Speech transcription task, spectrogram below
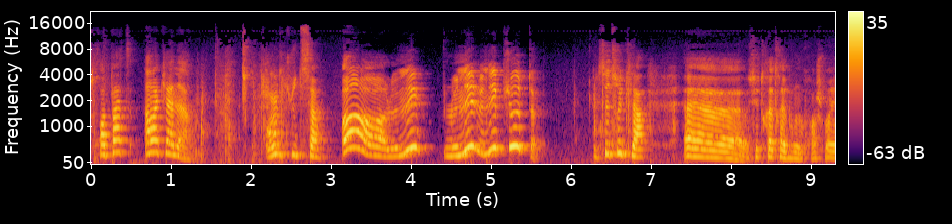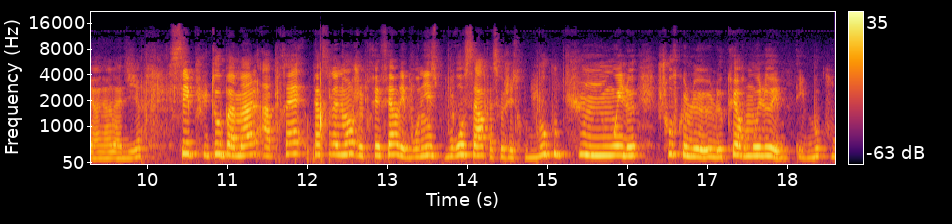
trois pattes à un canard. Ensuite ça. Oh, le nez Le nez, le nez pioute Ce truc là. Euh, c'est très très bon, franchement, il n'y a rien à dire. C'est plutôt pas mal. Après, personnellement, je préfère les brownies brossard parce que je les trouve beaucoup plus moelleux. Je trouve que le, cœur moelleux est, beaucoup,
